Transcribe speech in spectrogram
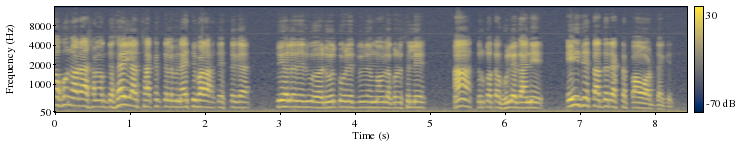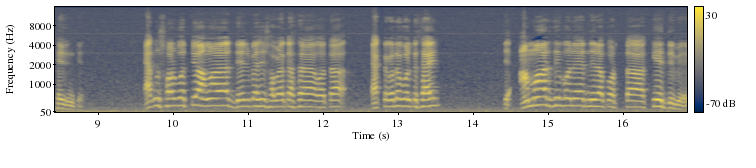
তখন ওরা আমাকে দেখাই আর সাক্ষাৎকার নাই তুই বাড়া দেশ থেকে, তুই হলে রুল করে মামলা করেছিলি হ্যাঁ তোর কথা ভুলে জানি এই যে তাদের একটা পাওয়ার দেখেন সেদিনকে। এখন সর্বোচ্চ আমার দেশবাসী সবার কাছে কথা একটা কথা বলতে চাই যে আমার জীবনের নিরাপত্তা কে দেবে?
